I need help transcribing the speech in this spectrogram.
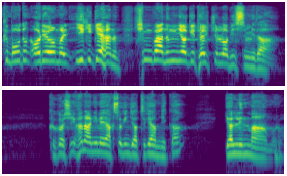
그 모든 어려움을 이기게 하는 힘과 능력이 될 줄로 믿습니다. 그것이 하나님의 약속인지 어떻게 합니까? 열린 마음으로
